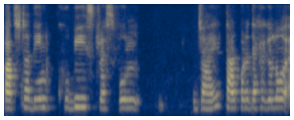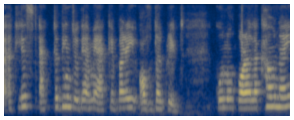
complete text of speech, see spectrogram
৫ দিন খুবই স্ট্রেসফুল যায়। তারপরে দেখা গেল এট লিস্ট একটা দিন যদি আমি একেবারেই অফ দ্য গ্রিড কোনো পড়ালেখাও নাই,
